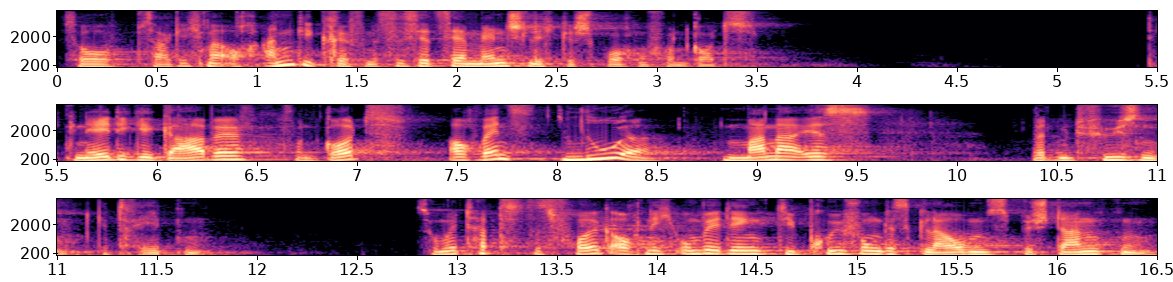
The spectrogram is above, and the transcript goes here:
so sage ich mal, auch angegriffen. Das ist jetzt sehr menschlich gesprochen von Gott. Die gnädige Gabe von Gott, auch wenn es nur Manna ist, wird mit Füßen getreten. Somit hat das Volk auch nicht unbedingt die Prüfung des Glaubens bestanden.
